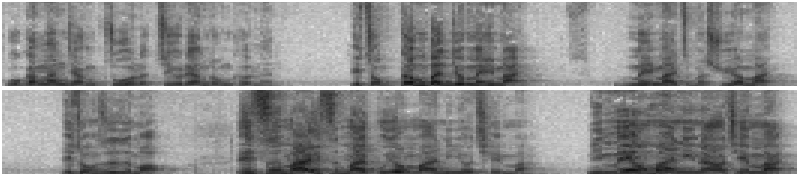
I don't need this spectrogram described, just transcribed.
我刚刚讲做了，只有两种可能：一种根本就没买，没买怎么需要卖？一种是什么？一直买，一直买，不用卖，你有钱吗？你没有卖，你哪有钱买？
